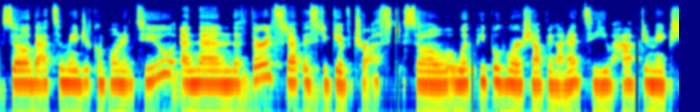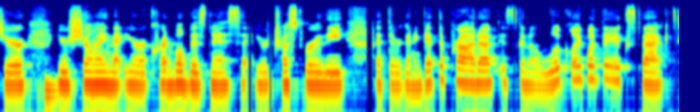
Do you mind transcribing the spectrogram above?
So that's a major component too. And then the third step is to give trust. So with people who are shopping on Etsy, you have to make sure you're showing that you're a credible business, that you're trustworthy, that they're going to get the product, it's going to look like what they expect.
